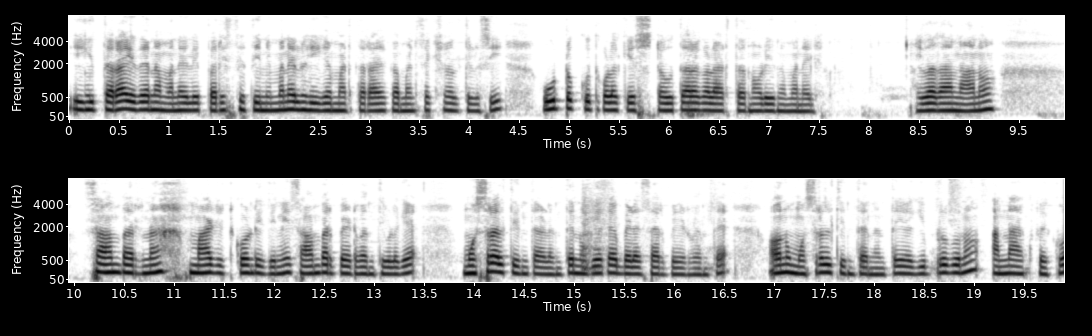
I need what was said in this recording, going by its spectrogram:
ಈ ಥರ ಇದೆ ನಮ್ಮ ಮನೇಲಿ ಪರಿಸ್ಥಿತಿ. ನಿಮ್ಮ ಮನೇಲೂ ಹೀಗೆ ಮಾಡ್ತಾರಾ? ಕಮೆಂಟ್ ಸೆಕ್ಷನಲ್ಲಿ ತಿಳಿಸಿ. ಊಟಕ್ಕೆ ಕೂತ್ಕೊಳ್ಳೋಕೆ ಎಷ್ಟು ಅವತಾರಗಳಾಡ್ತಾರೆ ನೋಡಿ ನಮ್ಮ ಮನೇಲಿ. ಇವಾಗ ನಾನು ಸಾಂಬಾರನ್ನ ಮಾಡಿಟ್ಕೊಂಡಿದ್ದೀನಿ. ಸಾಂಬಾರು ಬೇಡವಂತ ಇವಳಿಗೆ. ಮೊಸರಲ್ಲಿ ತಿಂತಾಳಂತೆ. ನುಗ್ಗೆಕಾಯಿ ಬೇಳೆ ಸಾರು ಬೇಡವಂತೆ. ಅವನು ಮೊಸರಲ್ಲಿ ತಿಂತಾನಂತೆ ಇವಾಗ ಇಬ್ರಿಗೂ ಅನ್ನ ಹಾಕಬೇಕು.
